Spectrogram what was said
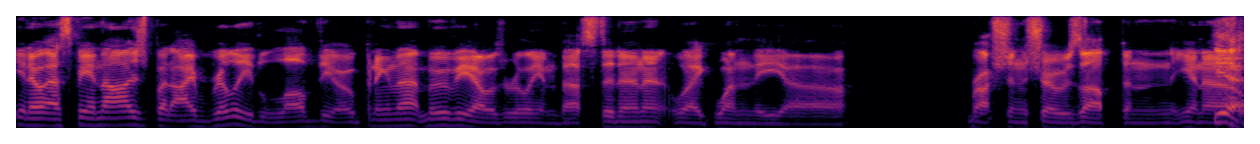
you know espionage but i really loved the opening of that movie i was really invested in it like when the uh russian shows up and you know yeah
